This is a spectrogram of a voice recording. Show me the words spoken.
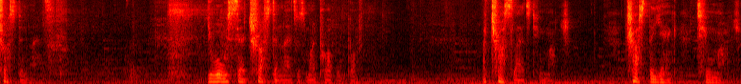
Trust in lads. You always said trust in lads was my problem, Bob. I trust lads too much. Trust the Yank too much.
